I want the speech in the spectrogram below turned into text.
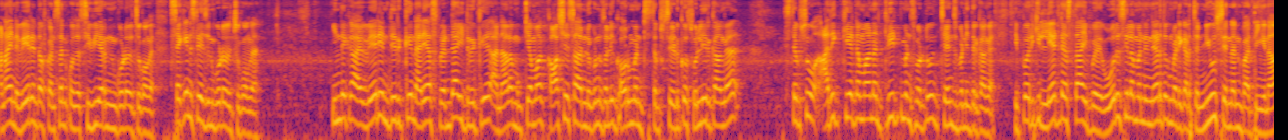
ஆனால் இந்த வேரியண்ட் ஆஃப் கன்சர்ன் கொஞ்சம் சிவியர்னு கூட வச்சுக்கோங்க. செகண்ட் ஸ்டேஜ்னு கூட வச்சுக்கோங்க. இந்த க வேரியண்ட் இருக்குது நிறையா ஸ்ப்ரெட் ஆகிட்டு இருக்குது அதனால் முக்கியமாக காஷியஸாக இருந்துக்கணும்னு சொல்லி கவர்மெண்ட் ஸ்டெப்ஸ் எடுக்க சொல்லியிருக்காங்க. ஸ்டெப்ஸும் அதுக்கேற்றமான ட்ரீட்மெண்ட்ஸ் மட்டும் சேஞ்ச் பண்ணியிருக்காங்க இப்போ வரைக்கும் லேட்டஸ்ட்டாக இப்போ ஒரு சில மணி நேரத்துக்கு முன்னாடி கிடச்ச நியூஸ் என்னென்னு பார்த்தீங்கன்னா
